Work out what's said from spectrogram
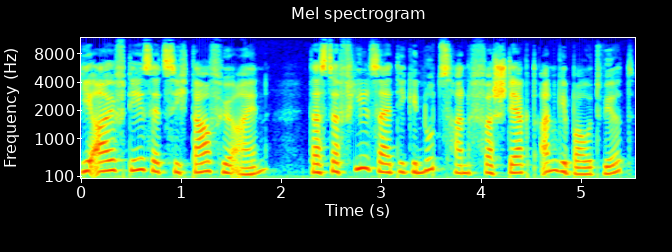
Die AfD setzt sich dafür ein, dass der vielseitige Nutzhanf verstärkt angebaut wird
